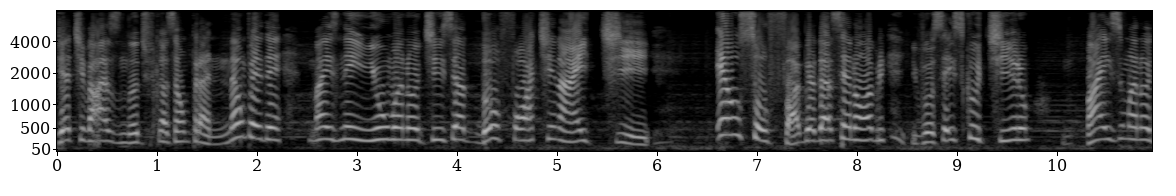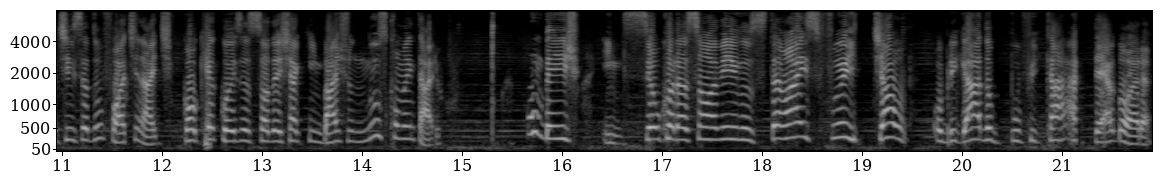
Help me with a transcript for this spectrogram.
de ativar as notificações para não perder mais nenhuma notícia do Fortnite. Eu sou Fábio HC Nobre e vocês curtiram mais uma notícia do Fortnite. Qualquer coisa é só deixar aqui embaixo nos comentários. Um beijo em seu coração, amigos. Até mais. Fui. Tchau. Obrigado por ficar até agora.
